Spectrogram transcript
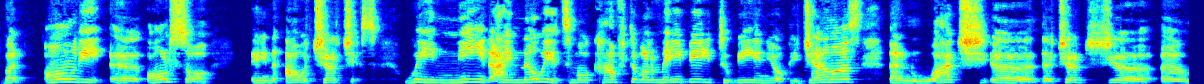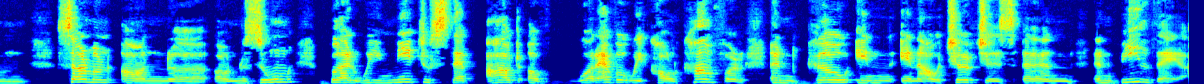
but only uh, also in our churches. We need i know it's more comfortable maybe to be in your pajamas and watch uh, the church uh, um, sermon on uh, on zoom but we need to step out of whatever we call comfort and go in in our churches and and be there.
